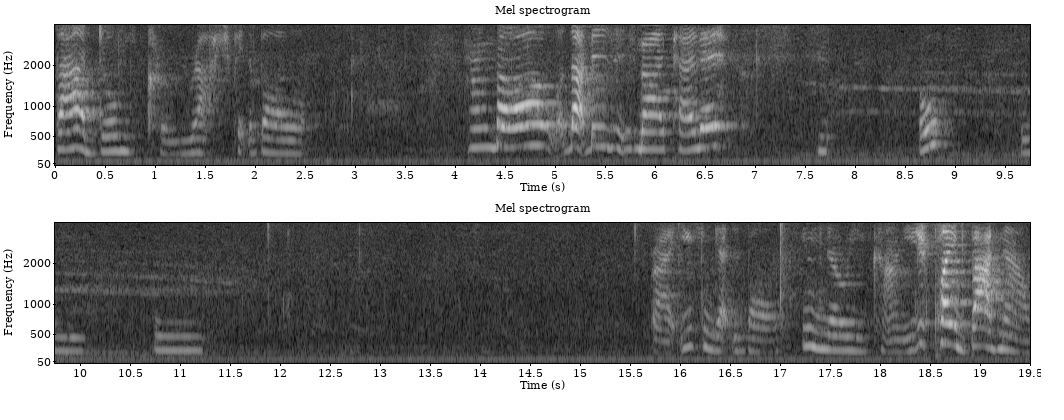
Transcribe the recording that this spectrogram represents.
Bad dumb crash. Pick the ball up. Handball. That means it's my penny. Oh. Right, you can get the ball. You know you can. You're just playing bad now.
